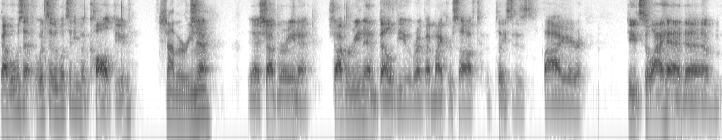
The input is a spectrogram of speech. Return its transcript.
God, what was that? What's it? What's it even called, dude? Shabarina. Yeah, Shop Marina. Shop Marina and Bellevue, right by Microsoft. The place is fire. Dude, so I had um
